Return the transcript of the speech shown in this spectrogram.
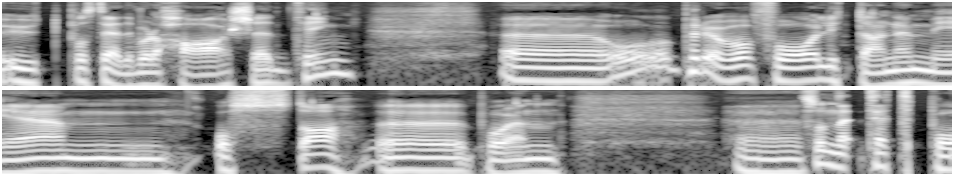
ut på steder hvor det har skjedd ting. Eh, og prøve å få lytterne med mm, oss da eh, på en så tett på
